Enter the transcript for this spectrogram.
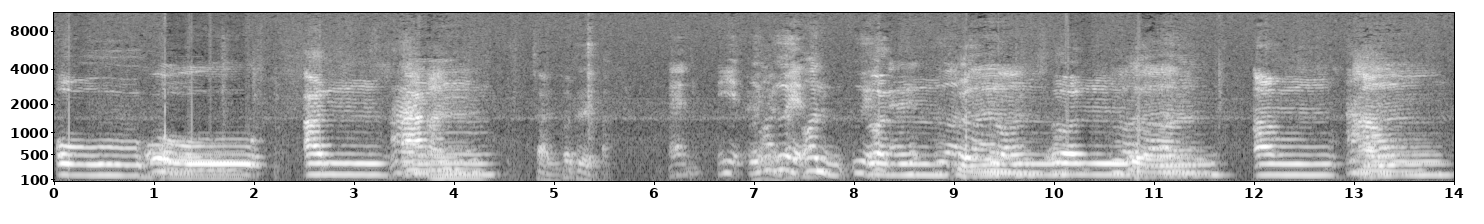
오. 오. 안. 안. 자 이거. 엔. 이, 으, 으엔. 은. 은. 으엔. 은. 은. 앙. 앙.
